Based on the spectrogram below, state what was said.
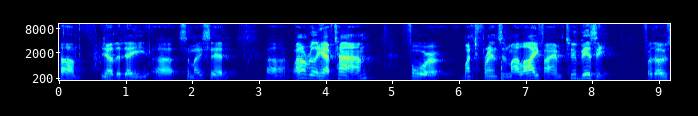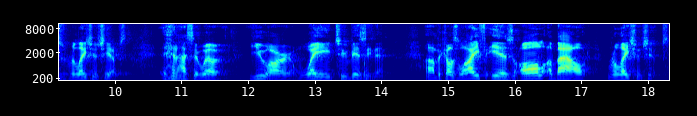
Um, you know, the day uh, somebody said, uh, Well, I don't really have time for much friends in my life. I am too busy for those relationships. And I said, Well, you are way too busy then. Uh, because life is all about relationships.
